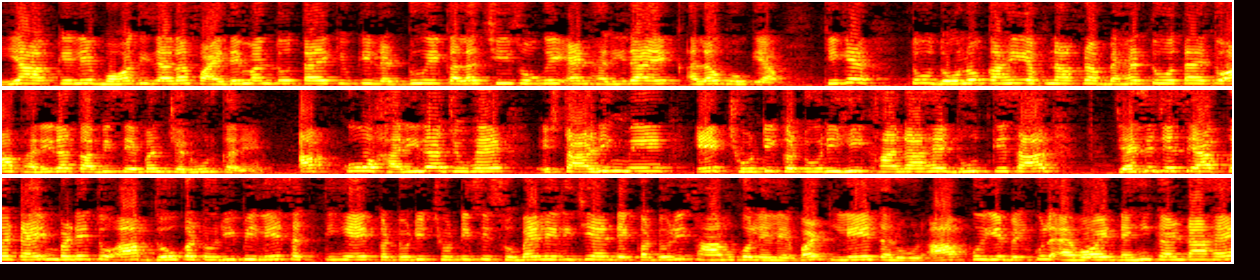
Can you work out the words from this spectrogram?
यह आपके लिए बहुत ही ज़्यादा फ़ायदेमंद होता है, क्योंकि लड्डू एक अलग चीज़ हो गई एंड हरीरा एक अलग हो गया। ठीक है? तो दोनों का ही अपना अपना महत्व होता है तो आप हरीरा का भी सेवन ज़रूर करें। आपको हरीरा जो है स्टार्टिंग में एक छोटी कटोरी ही खाना है दूध के साथ। जैसे जैसे आपका टाइम बढ़े तो आप दो कटोरी भी ले सकती हैं। एक कटोरी छोटी सी सुबह ले लीजिए एंड एक कटोरी शाम को ले ले। बट ले ज़रूर। आपको ये बिल्कुल अवॉइड नहीं करना है।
